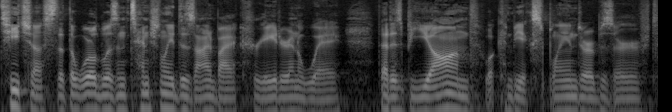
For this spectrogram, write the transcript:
teach us that the world was intentionally designed by a creator in a way that is beyond what can be explained or observed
